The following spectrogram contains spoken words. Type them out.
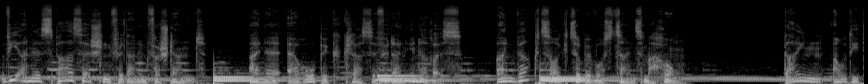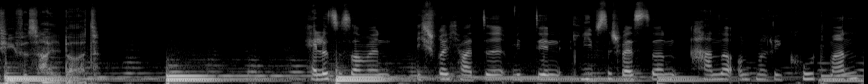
Wie eine Spa-Session für deinen Verstand, eine Aerobic-Klasse für dein Inneres, ein Werkzeug zur Bewusstseinsmachung dein auditives Heilbad. Hallo zusammen, ich spreche heute mit den liebsten Schwestern Hanna und Marie Krutmann.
